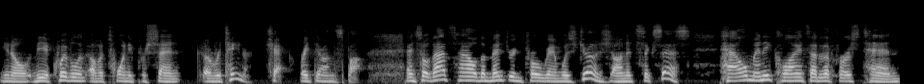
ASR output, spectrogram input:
you know, the equivalent of a 20% retainer check right there on the spot. And so that's how the mentoring program was judged on its success. How many clients out of the first 10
